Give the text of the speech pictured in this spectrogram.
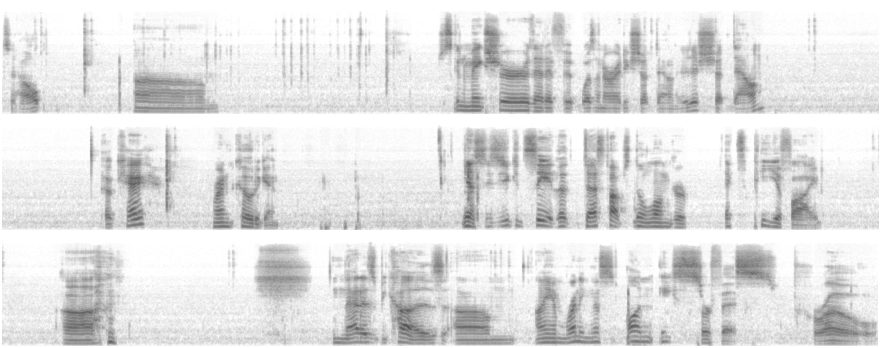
to help. Um, just going to make sure that if it wasn't already shut down, it is shut down. Okay, run code again. Yes, as you can see, the desktop's no longer XPified. Uh, And that is because um, I am running this on a Surface Pro.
